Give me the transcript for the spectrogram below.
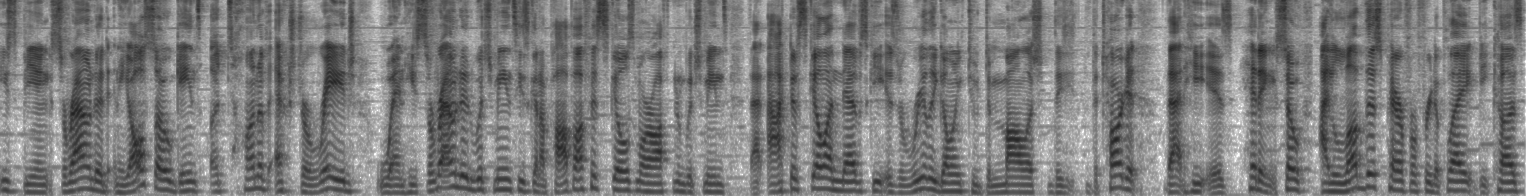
he's being surrounded. And he also gains a ton of extra rage when he's surrounded which means he's going to pop off his skills more often which means that active skill on Nevsky is really going to demolish the the target that he is hitting. So I love this pair for free to play because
